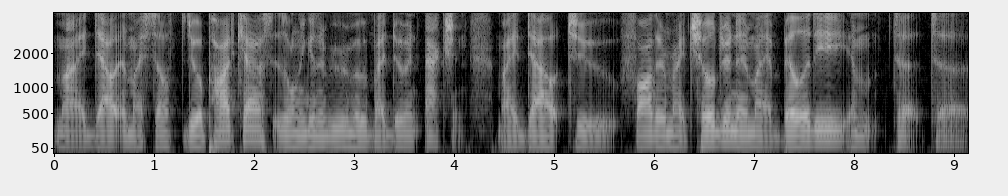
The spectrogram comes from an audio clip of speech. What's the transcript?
my doubt in myself to do a podcast is only going to be removed by doing action. My doubt to father my children and my ability and to to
